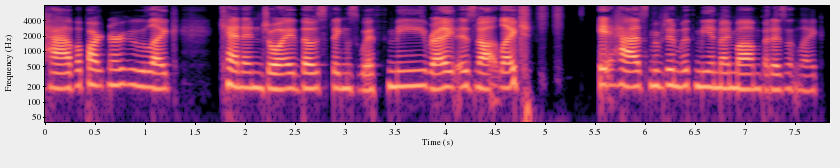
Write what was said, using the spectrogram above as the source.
have a partner who like can enjoy those things with me, right? Is not like it has moved in with me and my mom, but isn't like,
